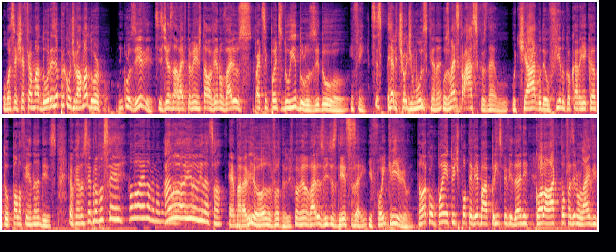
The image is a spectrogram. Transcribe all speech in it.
O Masterchef Amadores é pra continuar amador, pô. Inclusive, esses dias na live também a gente tava vendo vários participantes do Ídolos e do... Enfim, esses reality show de música, né? Os mais clássicos, né? O, o Thiago Delfino, que é o cara que canta o Paulo Fernandes. Eu quero ser pra você. Alô, iluminação. Alô, iluminação. É maravilhoso, pô. A gente ficou vendo vários vídeos desses aí. E foi incrível. Então acompanhe twitch.tv barra Príncipe Vidani. Cola lá que estão fazendo live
